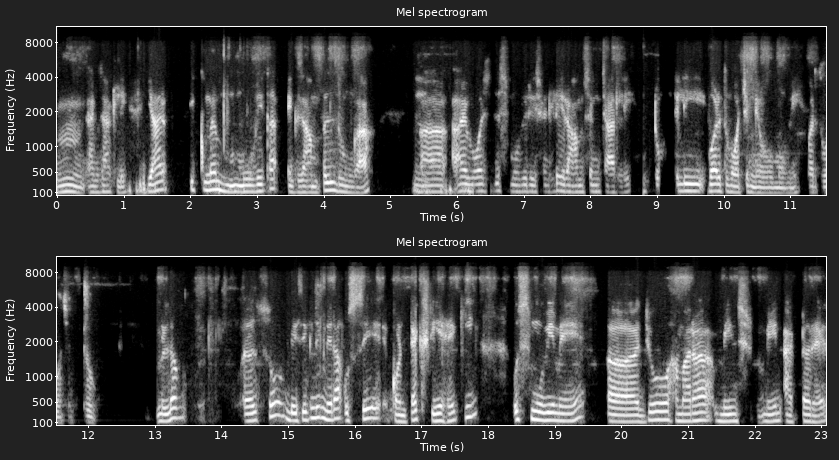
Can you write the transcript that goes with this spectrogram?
हम्म एग्जैक्टली यार एक मैं मूवी का एग्जांपल दूँगा। I watch this movie recently Ram Singh Charlie totally worth watching है वो मूवी वर्थ वॉचिंग ट्रू मतलब सो बेसिकली मेरा उससे कॉन्टेक्स्ट ये है कि उस मूवी में अ, जो हमारा मेन मेन एक्टर है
